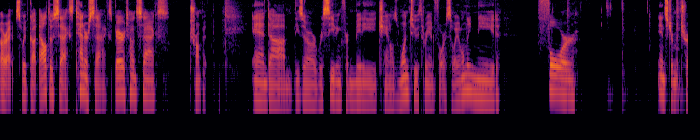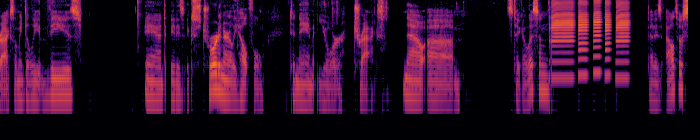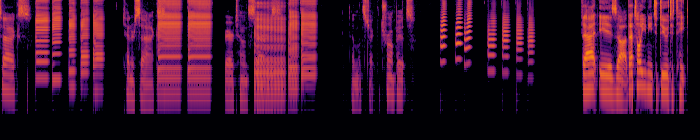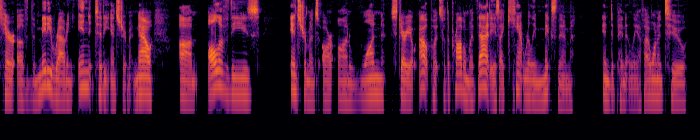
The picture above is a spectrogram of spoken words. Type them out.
All right, so we've got alto sax, tenor sax, baritone sax, trumpet. And um, these are receiving from MIDI channels one, two, three, and 4. So I only need four instrument tracks. Let me delete these. And it is extraordinarily helpful to name your tracks. Now, um, let's take a listen. That is alto sax tenor sax, baritone sax. Then let's check the trumpets. That is uh, that's all you need to do to take care of the MIDI routing into the instrument. Now, um, all of these instruments are on one stereo output. So the problem with that is I can't really mix them independently. If I wanted to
